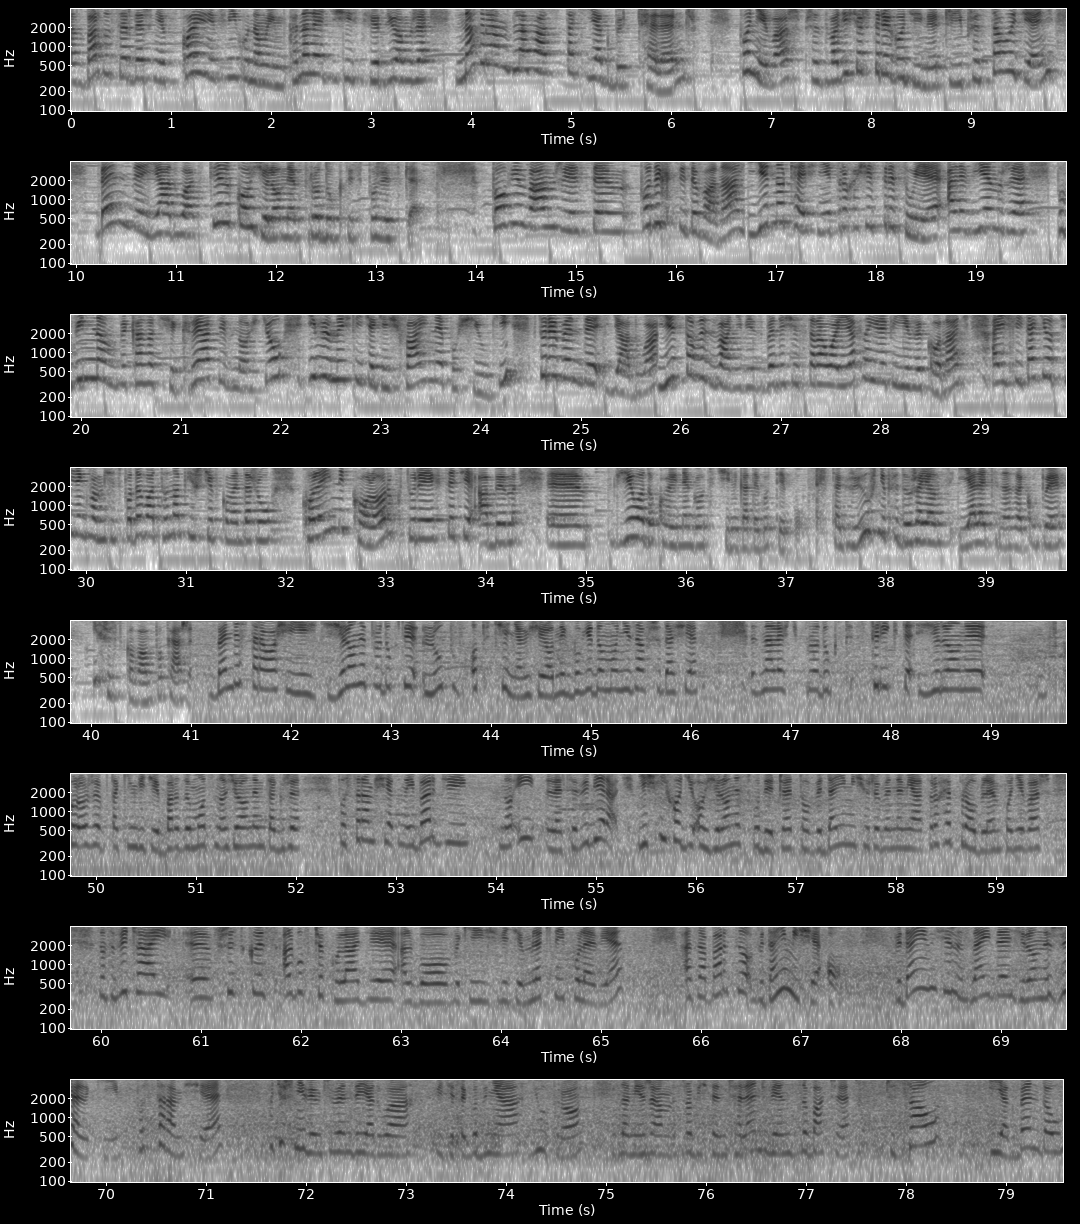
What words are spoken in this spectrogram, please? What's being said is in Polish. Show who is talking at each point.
Speaker 1: Was bardzo serdecznie w kolejnym filmiku na moim kanale. Dzisiaj stwierdziłam, że nagram dla Was taki jakby challenge, ponieważ przez 24 godziny, czyli przez cały dzień, będę jadła tylko zielone produkty spożywcze. Powiem Wam, że jestem podekscytowana, jednocześnie trochę się stresuję, ale wiem, że powinnam wykazać się kreatywnością i wymyślić jakieś fajne posiłki, które będę jadła. Jest to wyzwanie, więc będę się starała jak najlepiej je wykonać, a jeśli taki odcinek Wam się spodoba, to napiszcie w komentarzu kolejny kolor, który chcecie, abym e, wzięła do kolejnego odcinka tego typu. Także już nie przedłużając, ja lecę na zakupy i wszystko Wam pokażę. Będę starała się jeść zielone produkty lub w odcieniach zielonych, bo wiadomo, nie zawsze da się znaleźć produkt stricte zielony w kolorze takim, wiecie, bardzo mocno zielonym, także postaram się jak najbardziej, no i lecę wybierać. Jeśli chodzi o zielone słodycze, to wydaje mi się, że będę miała trochę problem, ponieważ zazwyczaj e, wszystko jest albo w czekoladzie, albo w jakiejś, wiecie, mlecznej polewie, a za bardzo, wydaje mi się, o, wydaje mi się, że znajdę zielone żelki. Postaram się, chociaż nie wiem, czy będę jadła, wiecie, tego dnia jutro. Zamierzam zrobić ten challenge, więc zobaczę, czy są i jak będą,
